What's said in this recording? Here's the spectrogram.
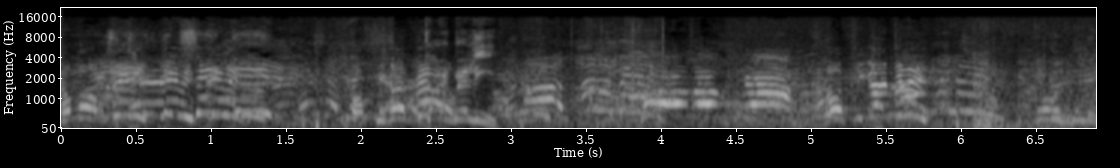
Come on, Billy, Billy, Billy! Off you go, Bill! Go, Billy! Come on, Bill! Off you go, Billy! Go on, Billy!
